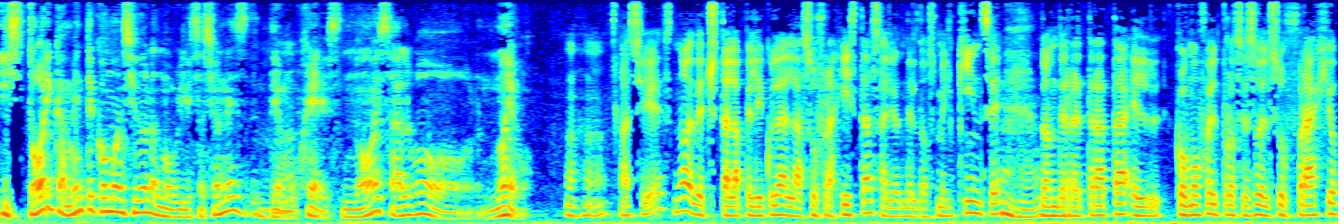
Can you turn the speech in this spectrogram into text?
históricamente cómo han sido las movilizaciones de mujeres. No es algo nuevo. Así es, ¿no? De hecho está la película La sufragista, salió en el 2015, donde retrata el cómo fue el proceso del sufragio,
